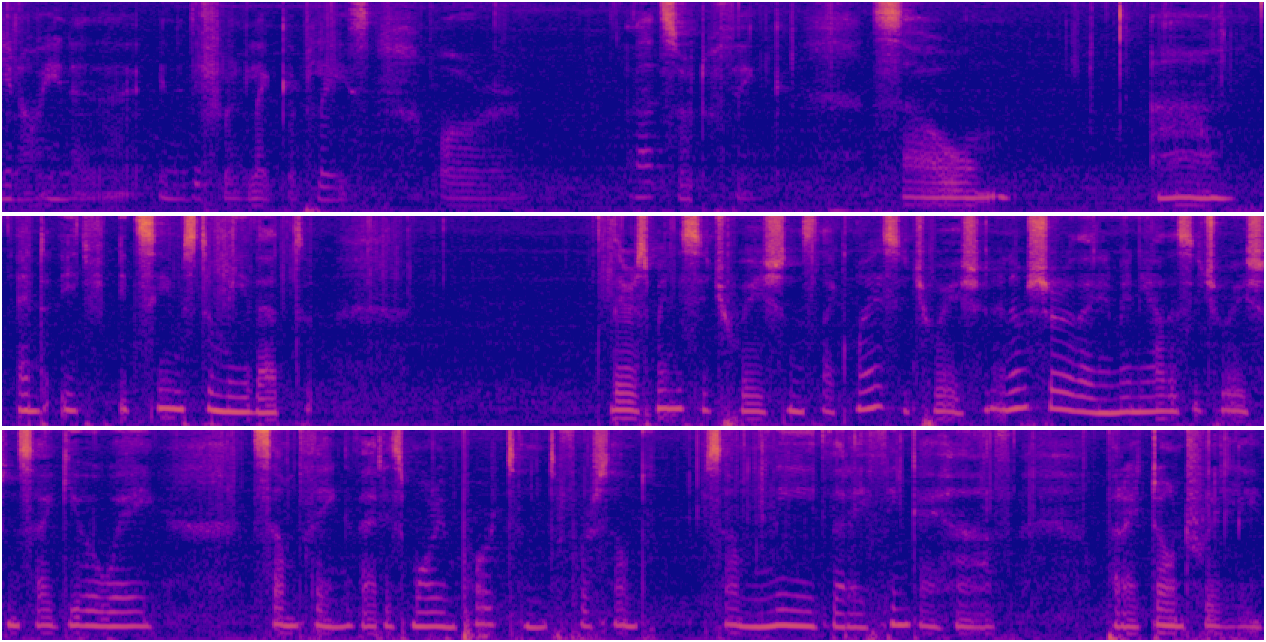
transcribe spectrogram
you know, in a in a different like a place or that sort of thing. So, um, and it it seems to me that there's many situations like my situation, and I'm sure that in many other situations I give away something that is more important for some some need that I think I have, but I don't really.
